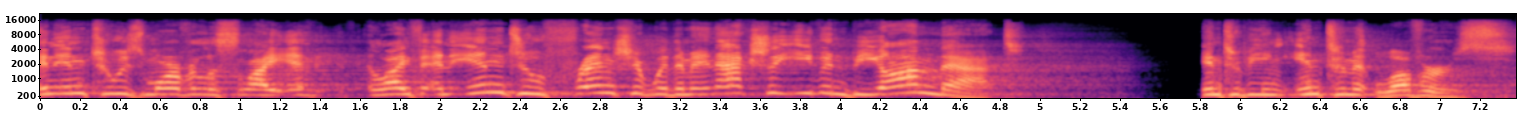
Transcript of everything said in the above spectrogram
and into His marvelous life and into friendship with Him, and actually even beyond that, into being intimate lovers.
